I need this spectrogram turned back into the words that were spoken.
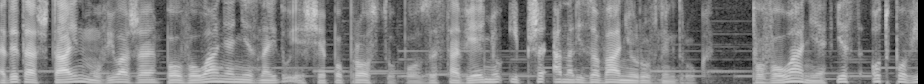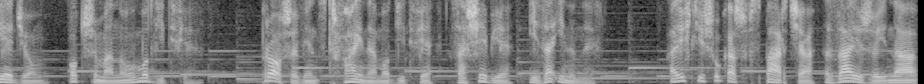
Edyta Stein mówiła, że powołanie nie znajduje się po prostu po zestawieniu i przeanalizowaniu różnych dróg. Powołanie jest odpowiedzią otrzymaną w modlitwie. Proszę więc trwaj na modlitwie za siebie i za innych. A jeśli szukasz wsparcia, zajrzyj na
